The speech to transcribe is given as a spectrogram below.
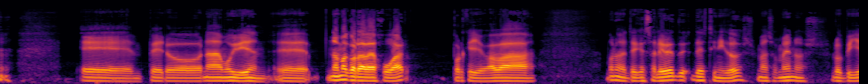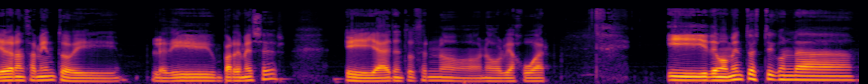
Eh, pero nada, muy bien. Eh, no me acordaba de jugar porque llevaba... Bueno, desde que salió Destiny 2, más o menos. Lo pillé de lanzamiento y le di un par de meses y ya desde entonces no, no volví a jugar. Y de momento estoy con la,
